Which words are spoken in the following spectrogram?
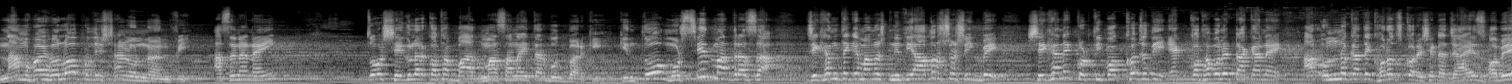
নাম হয় হলো প্রতিষ্ঠানের উন্নয়ন ফি। আছে না নাই? তো সেগুলোর কথা বাদ মাসা নাই তার বুধবার কি? কিন্তু মসজিদ, মাদ্রাসা, যেখান থেকে মানুষ নীতি আদর্শ শিখবে, সেখানে কর্তৃপক্ষ যদি এক কথা বলে টাকা নেয় আর অন্য কাতে খরচ করে, সেটা জায়েজ হবে?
